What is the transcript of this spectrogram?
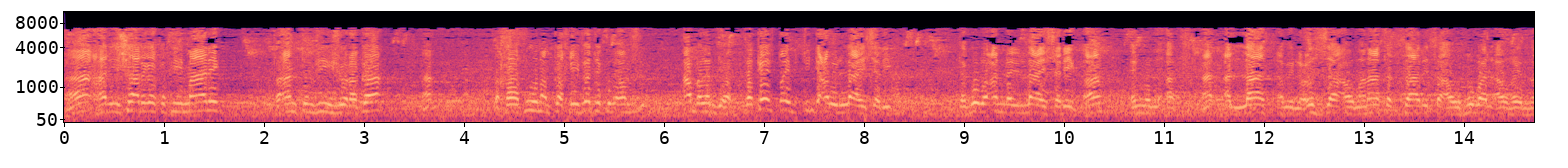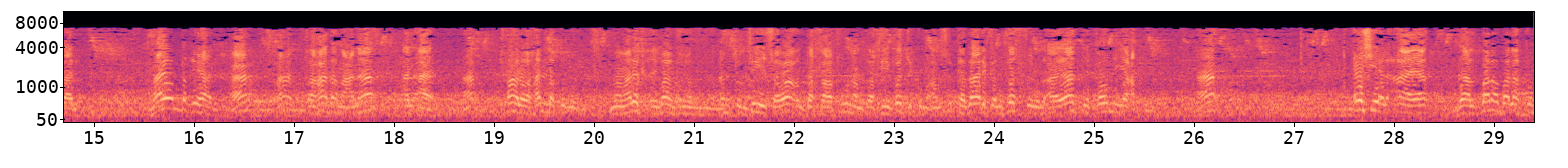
ها؟ هل يشاركك في مالك؟ فأنتم فيه شركاء. ها؟ تخافون كخيفتكم انفسكم ابدا جواب. فكيف؟ طيب تجعلوا لله شريك. تقولوا أن لله شريك ها؟ إنه اللات أو العزى أو مناة الثالثة أو هبل أو غير ذلك. ما ينبغي هذا. ها, فهذا معناه الآية. ها؟ قالوا هل لكم ما ملكت إيمانكم أنتم فيه سواء تخافون كخيفتكم انفسكم كذلك نفسر الآيات لقوم يعقلون. ها؟ إيش هي الآية؟ قال ضرب لكم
